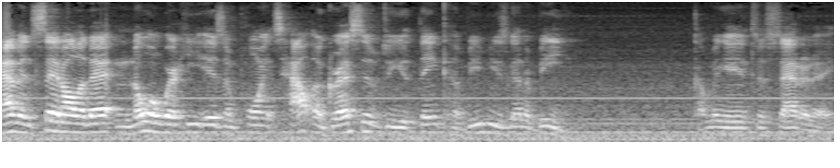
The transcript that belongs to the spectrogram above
having said all of that and knowing where he is in points, how aggressive do you think Habibi is going to be coming into Saturday?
